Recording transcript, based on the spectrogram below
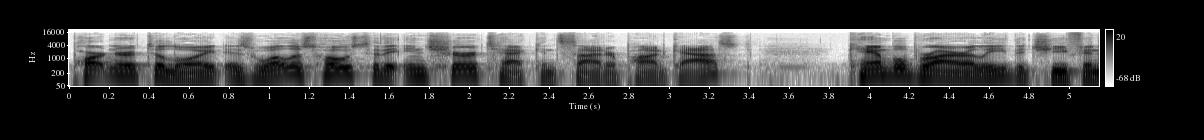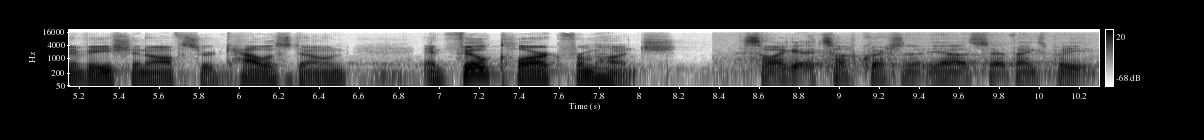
partner at Deloitte, as well as host of the InsurTech Insider podcast, Campbell Brierley, the Chief Innovation Officer at Calastone, and Phil Clark from Hunch. So I get a tough question at the outset. Thanks, Pete.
